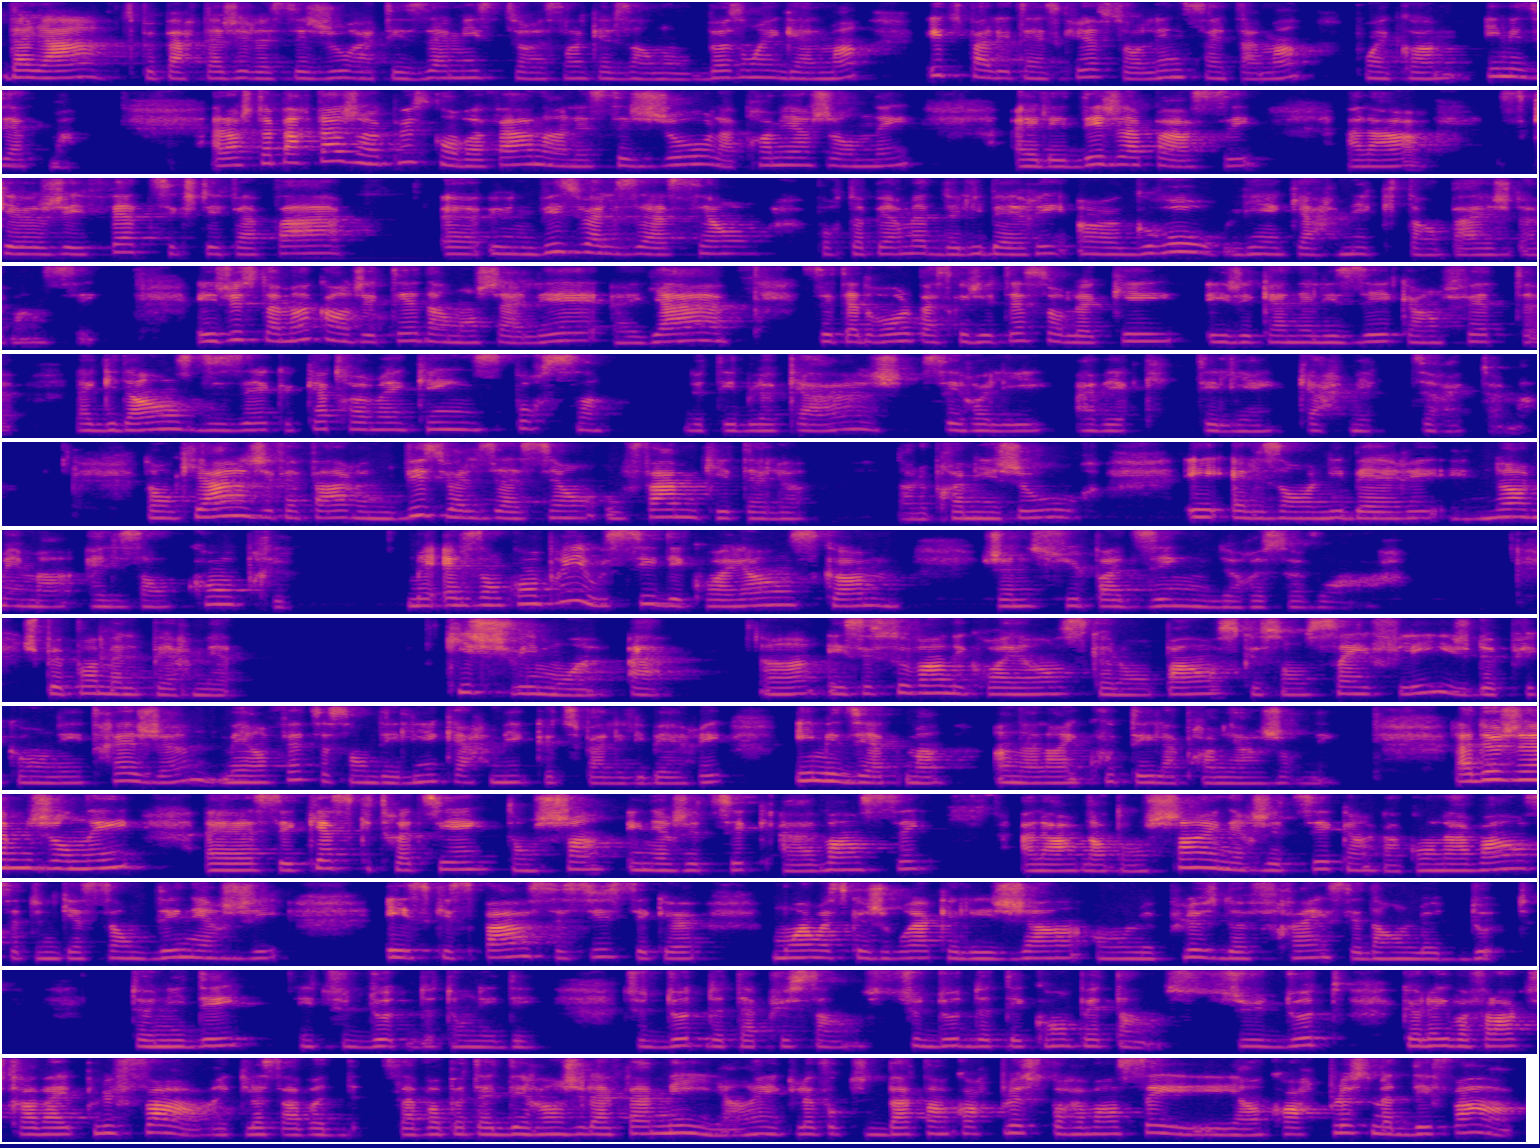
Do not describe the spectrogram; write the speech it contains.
D'ailleurs, tu peux partager le séjour à tes amis si tu ressens qu'elles en ont besoin également, et tu peux aller t'inscrire sur linsaintamant.com immédiatement. Alors, je te partage un peu ce qu'on va faire dans le séjour. La première journée, elle est déjà passée. Alors, ce que j'ai fait, c'est que je t'ai fait faire euh, une visualisation pour te permettre de libérer un gros lien karmique qui t'empêche d'avancer. Et justement, quand j'étais dans mon chalet euh, hier, c'était drôle parce que j'étais sur le quai et j'ai canalisé qu'en fait, la guidance disait que 95% de tes blocages, c'est relié avec tes liens karmiques directement. Donc hier, j'ai fait faire une visualisation aux femmes qui étaient là le premier jour et elles ont libéré énormément, elles ont compris. Mais elles ont compris aussi des croyances comme je ne suis pas digne de recevoir. Je peux pas me le permettre. Qui je suis moi? Ah, Hein? Et c'est souvent des croyances que l'on pense que sont s'infligent depuis qu'on est très jeune, mais en fait, ce sont des liens karmiques que tu peux aller libérer immédiatement en allant écouter la première journée. La deuxième journée, euh, c'est qu'est-ce qui te retient ton champ énergétique à avancer? Alors, dans ton champ énergétique, hein, quand on avance, c'est une question d'énergie. Et ce qui se passe ici, c'est que moi, où est-ce que je vois que les gens ont le plus de freins, c'est dans le doute. Tu as une idée, et tu doutes de ton idée, tu doutes de ta puissance, tu doutes de tes compétences, tu doutes que là, il va falloir que tu travailles plus fort et que là, ça va, ça va peut-être déranger la famille hein, et que là, il faut que tu te battes encore plus pour avancer et encore plus mettre d'efforts.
